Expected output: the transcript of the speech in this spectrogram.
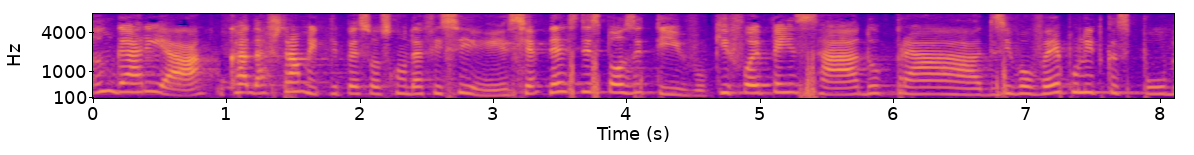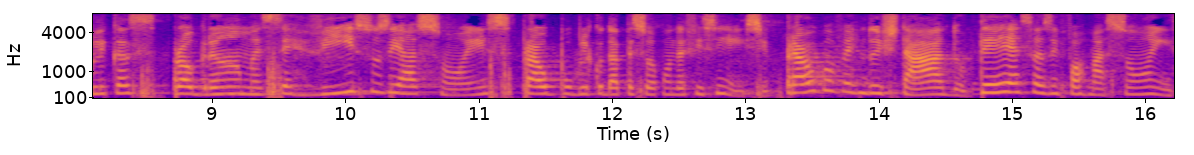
angariar o cadastramento de pessoas com deficiência nesse dispositivo que foi pensado para desenvolver políticas públicas, programas, serviços e ações para o público da pessoa com deficiência. Para o governo do estado ter essas informações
